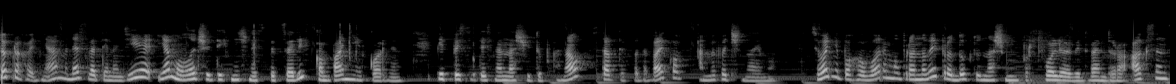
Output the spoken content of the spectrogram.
Доброго дня, мене звати Надія, я молодший технічний спеціаліст компанії Корвін. Підписуйтесь на наш YouTube канал, ставте вподобайку, а ми починаємо. Сьогодні поговоримо про новий продукт у нашому портфоліо від вендора Accents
